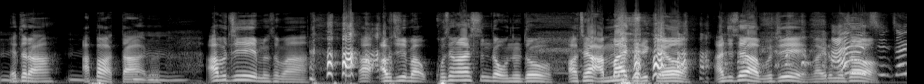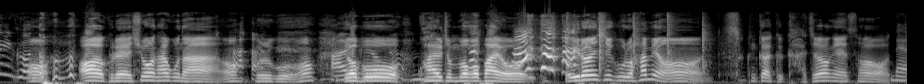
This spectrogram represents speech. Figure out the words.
음, 음. 얘들아 음. 아빠 왔다 음, 이러면 음. 아버지 이러면서 막 아, 아버지 막 고생하셨습니다 오늘도 아 제가 안마해 드릴게요 앉으세요 아버지 막 이러면서 그건 어, 너무 아 그래 시원하구나 어 그리고 어 아, 여보 그러면, 음. 과일 좀 먹어봐요 뭐 이런 식으로 하면 그러니까 그 가정에서 네네.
